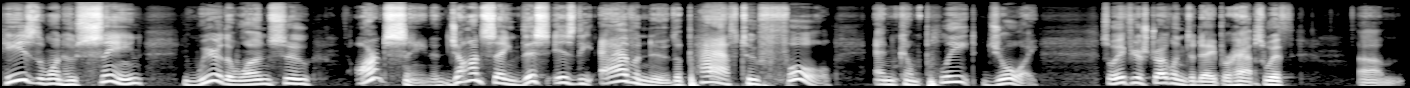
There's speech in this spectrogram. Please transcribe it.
He's the one who's seen we're the ones who aren't seen. And John's saying this is the avenue, the path to full and complete joy. So if you're struggling today, perhaps with um,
